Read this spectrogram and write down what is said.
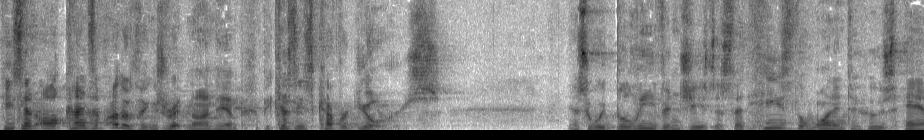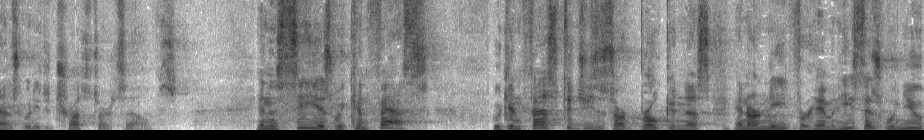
He's had all kinds of other things written on him because he's covered yours. And so we believe in Jesus that he's the one into whose hands we need to trust ourselves. And the C is we confess. We confess to Jesus our brokenness and our need for him. And he says, when you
